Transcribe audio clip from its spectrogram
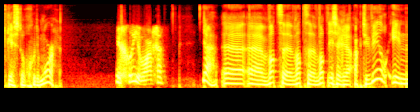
Christel, goedemorgen. Goedemorgen. Ja, eh, eh, wat, eh, wat, wat is er actueel in,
